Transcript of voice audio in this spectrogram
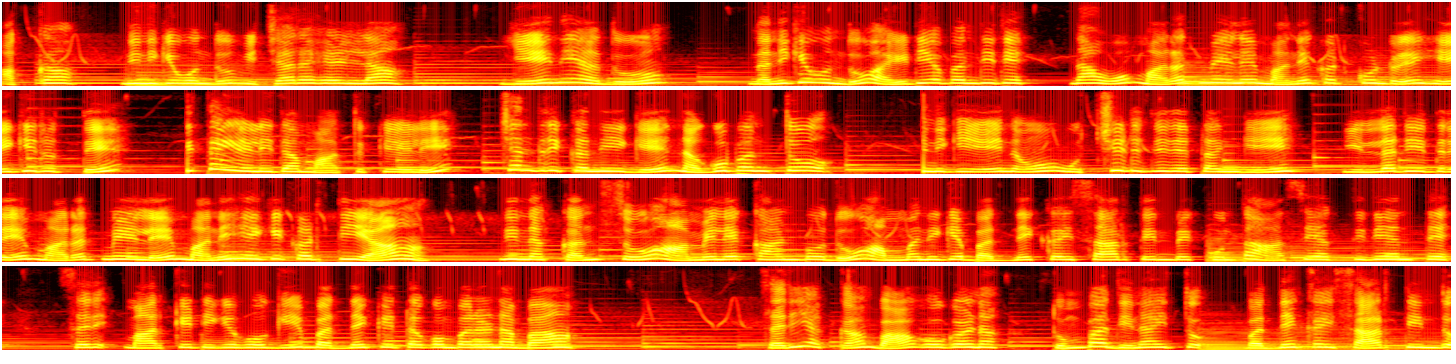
ಅಕ್ಕ, ನಿನಗೆ ಒಂದು ವಿಚಾರ ಹೇಳಲಾ? ಏನೇ ಅದು? ನನಗೆ ಒಂದು ಐಡಿಯಾ ಬಂದಿದೆ. ನಾವು ಮರದ ಮೇಲೆ ಮನೆ ಕಟ್ಕೊಂಡ್ರೆ ಹೇಗಿರುತ್ತೆ? ಅಂತ ಹೇಳಿದ ಮಾತು ಕೇಳಿ ಚಂದ್ರಿಕನಿಗೆ ನಗು ಬಂತು. ನಿನಗೆ ಏನೋ ಹುಚ್ಚಿಡಿದಿದೆ ತಂಗಿ. ಇಲ್ಲದಿದ್ರೆ ಮರದ ಮೇಲೆ ಮನೆ ಹೇಗೆ ಕಟ್ತೀಯಾ? ನಿನ್ನ ಕನ್ಸು ಆಮೇಲೆ ಕಾಣ್ಬೋದು. ಅಮ್ಮನಿಗೆ ಬದ್ನೆಕಾಯಿ ಸಾರ್ ತಿನ್ಬೇಕು ಅಂತ ಆಸೆ ಆಗ್ತಿದೆ ಅಂತೆ ಸರಿ, ಮಾರ್ಕೆಟಿಗೆ ಹೋಗಿ ಬದ್ನೆಕಾಯಿ ತಗೊಂಬರೋಣ ಬಾ. ಸರಿ ಅಕ್ಕ, ಬಾ ಹೋಗೋಣ. ತುಂಬಾ ದಿನ ಆಯ್ತು ಬದ್ನೆಕಾಯಿ ಸಾರ್ ತಿಂದು.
